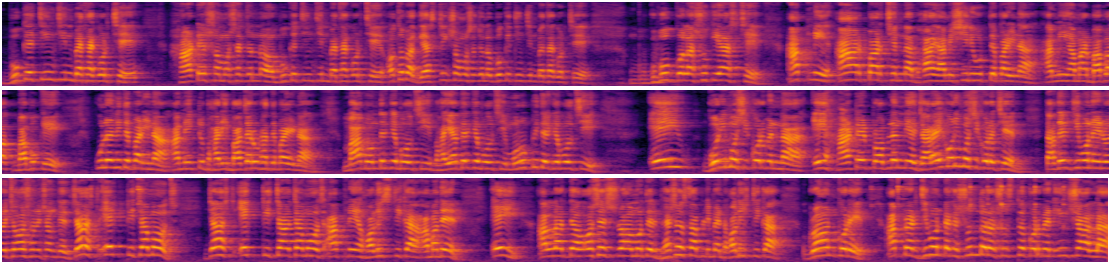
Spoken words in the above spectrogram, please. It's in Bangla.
বুকে চিনচিন ব্যথা করছে, হার্টের সমস্যার জন্য বুকে চিনচিন ব্যথা করছে, অথবা গ্যাস্ট্রিক সমস্যার জন্য বুকে চিনচিন ব্যথা করছে বুক গলা শুকিয়ে আসছে। আপনি আর পারছেন না, ভাই, আমি সিঁড়ি উঠতে পারি না, আমি আমার বাবা বাবুকে কুলে নিতে পারি না, আমি একটু ভারী বাজার উঠাতে পারি না। মা বোনদেরকে বলছি, ভাইয়াদেরকে বলছি, মুরব্বীদেরকে বলছি এই গরিমসি করবেন না। এই হার্টের প্রবলেম নিয়ে যারাই গরিমসি করেছেন, তাদের জীবনে রয়েছে অশনি সংকেত। জাস্ট একটি চামচ, জাস্ট একটি চা চামচ আপনি হলিস্টিকা আমাদের এই আল্লাহর দেওয়া অশেষ রহমতের ভেষজ সাপ্লিমেন্ট হলিস্টিকা গ্রহণ করে আপনার জীবনটাকে সুন্দর ও সুস্থ করবেন ইনশাআল্লাহ।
